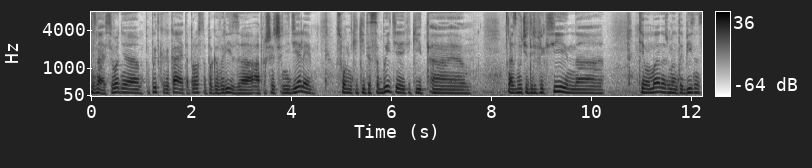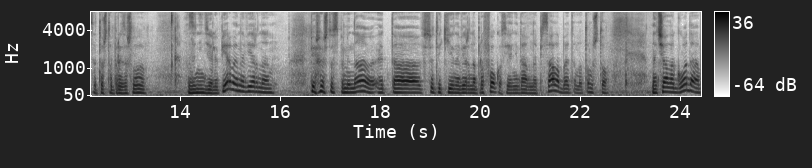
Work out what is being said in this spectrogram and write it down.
не знаю, сегодня попытка какая-то просто поговорить за, о прошедшей неделе, вспомнить какие-то события, какие-то э, озвучить рефлексии на тему менеджмента, бизнеса, то, что произошло за неделю. Первое, наверное, первое, что вспоминаю, это все-таки, наверное, про фокус. Я недавно писал об этом, о том, что начало года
